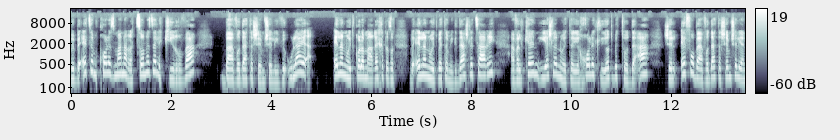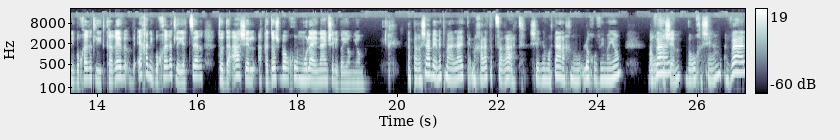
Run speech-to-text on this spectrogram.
ובעצם כל הזמן הרצון הזה לקרבה בעבודת השם שלי, ואולי אין לנו את כל המערכת הזאת ואין לנו את בית המקדש לצערי, אבל כן יש לנו את היכולת להיות בתודעה של איפה בעבודת השם שלי אני בוחרת להתקרב ואיך אני בוחרת לייצר תודעה של הקדוש ברוך הוא מול העיניים שלי ביום יום. הפרשה באמת מעלה את מחלת הצרעת שגם אותה אנחנו לא חווים היום. ברוך אבל, השם. ברוך השם. אבל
